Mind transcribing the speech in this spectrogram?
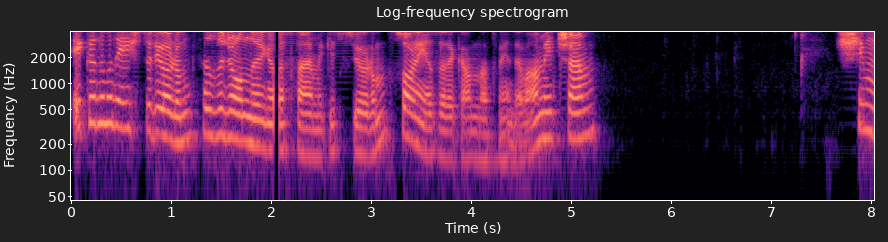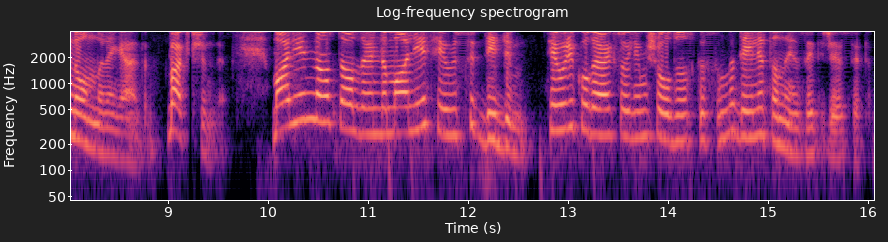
Ekranımı değiştiriyorum. Hızlıca onları göstermek istiyorum. Sonra yazarak anlatmaya devam edeceğim. Şimdi onlara geldim. Bak şimdi. Maliyenin alt dallarında maliye teorisi dedim. Teorik olarak söylemiş olduğunuz kısımda devlet analiz edeceğiz dedim.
